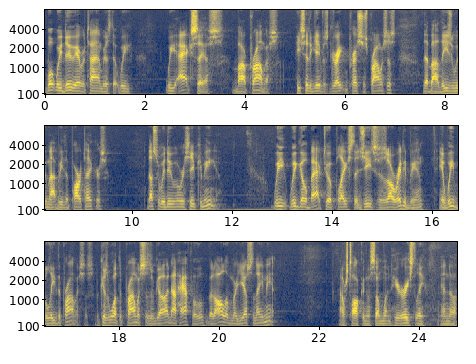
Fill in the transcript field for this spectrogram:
what we do every time is that we, we access by promise. He said He gave us great and precious promises, that by these we might be the partakers. That's what we do when we receive communion. We, we go back to a place that Jesus has already been, and we believe the promises. Because what the promises of God, not half of them, but all of them are yes and amen. I was talking to someone here recently, and uh,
